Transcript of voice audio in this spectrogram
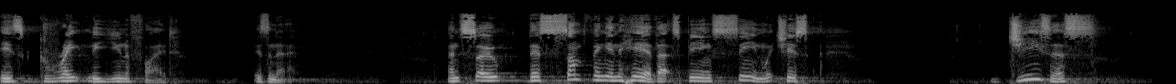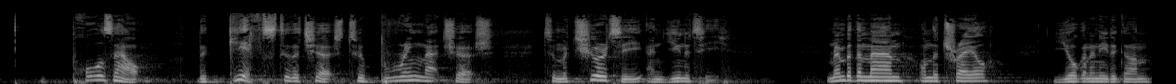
is greatly unified, isn't it? And so there's something in here that's being seen, which is Jesus pours out the gifts to the church to bring that church to maturity and unity. Remember the man on the trail? You're going to need a gun.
